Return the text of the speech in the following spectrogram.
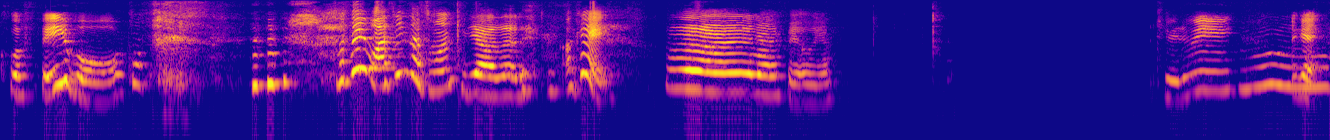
Clefable. Clefable, I think that's one. Yeah, that. Is. Okay, Uh, and I fail you. two to me. Okay.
